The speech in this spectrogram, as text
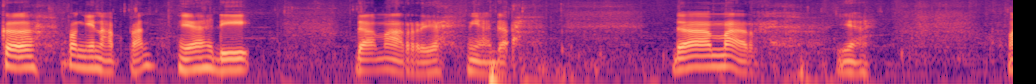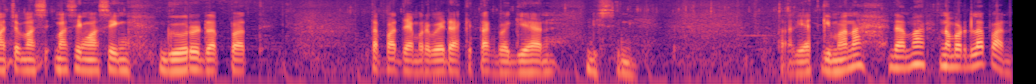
ke penginapan ya di Damar ya. Ini ada Damar ya. Macam masing- masing-masing guru dapat tempat yang berbeda kita bagian di sini. Kita lihat gimana Damar nomor 8.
